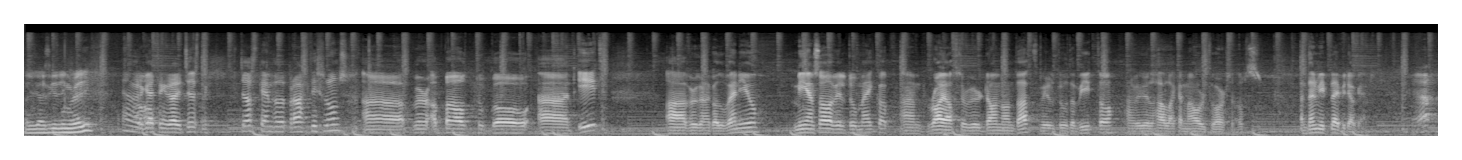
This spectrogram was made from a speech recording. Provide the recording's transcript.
Are you guys getting ready? Yeah, we're getting ready. Just just came to the practice rooms. Uh, we're about to go and eat. Uh, we're gonna go to the venue. Me and Sala will do makeup, and right after we're done on that, we'll do the veto, and we will have like an hour to ourselves. And then we play video games. Yeah.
